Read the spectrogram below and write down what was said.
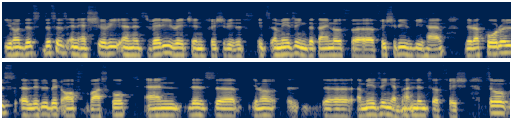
you know this this is an estuary and it's very rich in fisheries. It's it's amazing the kind of uh, fisheries we have. There are corals a little bit off Vasco, and there's uh, you know uh, amazing abundance of fish. So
